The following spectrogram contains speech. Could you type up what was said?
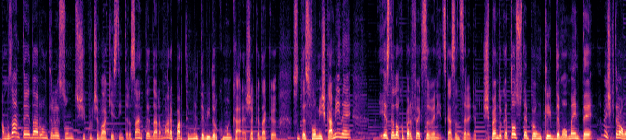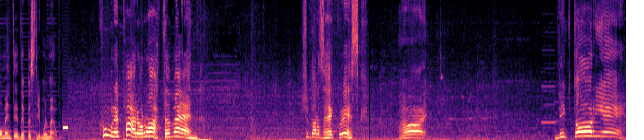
amuzante, dar unele sunt și cu ceva chestii interesante, dar în mare parte multe videouri cu mâncare, așa că dacă sunteți fomiși ca mine, este locul perfect să veniți, ca să înțelegeți. Și pentru că toți suntem pe un clip de momente, aveți și câteva momente de pe streamul meu. Cum repare o roată, man? Și doar să hackuiesc. Hai. Victorie!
